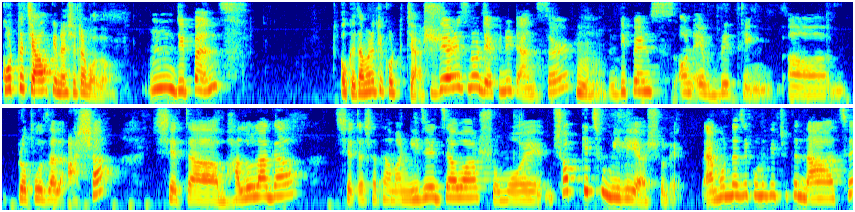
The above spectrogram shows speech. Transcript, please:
করতে চাও কিনা সেটা বলো। ডিপেন্ডস ওকে তার মানে তুই করতে চাস? There is no definite answer depends on everything proposal আসা সেটা ভালো লাগা সেটার সাথে আমার নিজের যাওয়া সময় সবকিছু মিলিয়ে আসলে। এমন না যে কোনো কিছুতে না আছে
